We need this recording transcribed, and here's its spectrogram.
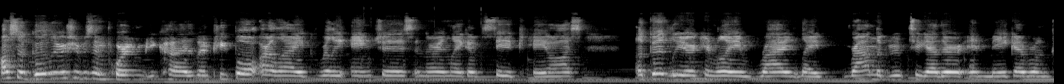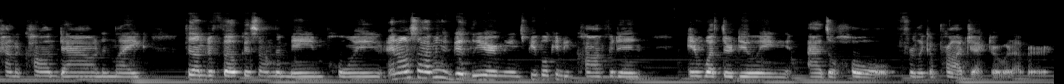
Also, good leadership is important because when people are like really anxious and they're in like a state of chaos, a good leader can really ride like round the group together and make everyone kind of calm down and like for them to focus on the main point. And also, having a good leader means people can be confident in what they're doing as a whole for like a project or whatever.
